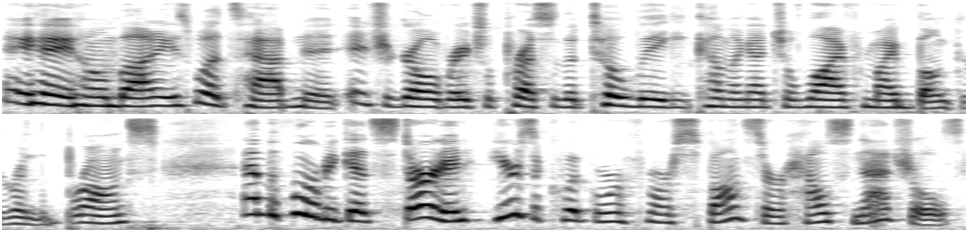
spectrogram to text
Hey, hey, homebodies, what's happening? It's your girl Rachel Presser, the Toe Lady, coming at you live from my bunker in the Bronx. And before we get started, here's a quick word from our sponsor, House Naturals.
